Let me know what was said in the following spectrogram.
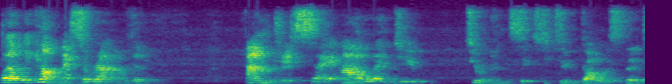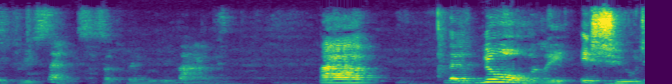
Well, we can't mess around and Andres say, I'll lend you $262.33 or something would be mad. Um, they're normally issued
